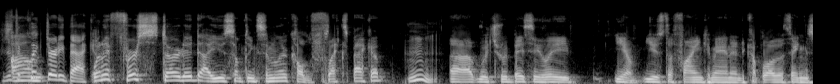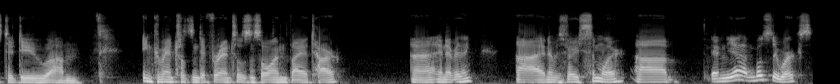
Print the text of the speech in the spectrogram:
Just a quick Um, dirty backup. When I first started, I used something similar called Flex Backup, uh, which would basically, you know, use the find command and a couple other things to do um, incrementals and differentials and so on via tar uh, and everything. Uh, and it was very similar. And yeah, it mostly works.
